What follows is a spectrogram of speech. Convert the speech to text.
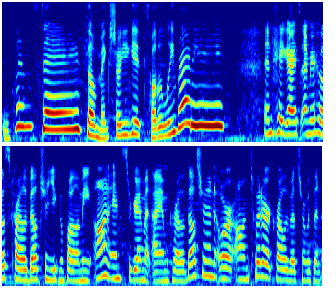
Wednesday. So make sure you get totally ready. And hey guys, I'm your host Karla Beltran. You can follow me on Instagram at I am Karla Beltran or on Twitter at Karla Beltran with an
